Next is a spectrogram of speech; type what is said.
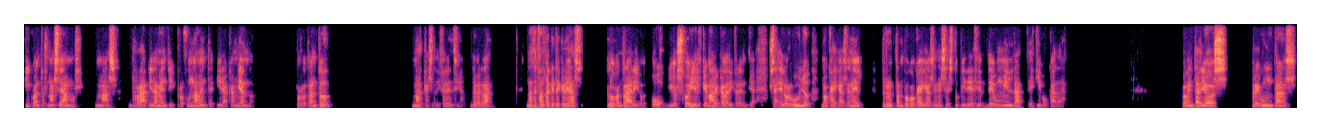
y cuantos más seamos, más rápidamente y profundamente irá cambiando. Por lo tanto, marcas la diferencia, de verdad. No hace falta que te creas lo contrario, oh, yo soy el que marca la diferencia. O sea, el orgullo, no caigas en él, pero tampoco caigas en esa estupidez de humildad equivocada. Comentarios, preguntas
